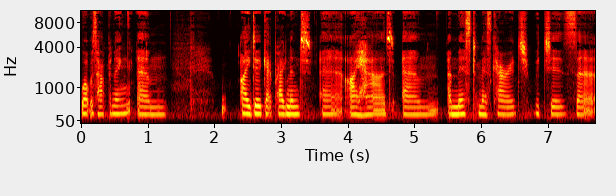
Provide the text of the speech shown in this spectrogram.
what was happening. Um, I did get pregnant. Uh, I had um, a missed miscarriage, which is uh,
